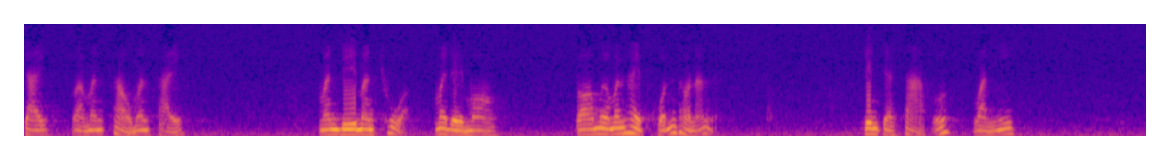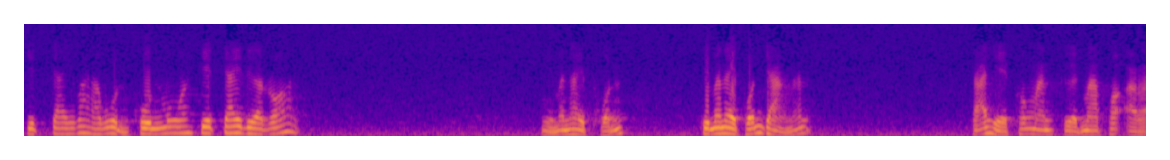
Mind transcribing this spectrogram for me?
ใจว่ามันเศร้ามันใส มันดีมันชั่ว ไม่ได้มอง ต่อเมื่อมันให้ผลเท่านั้น จึงจะทราบเออวันนี้ จิตใจว่าวุ่นคุณมัว จิตใจเดือดร้อน นี่มันให้ผล ที่มันให้ผลอย่างนั้น สาเหตุของมันเกิดมาเพราะอะไร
